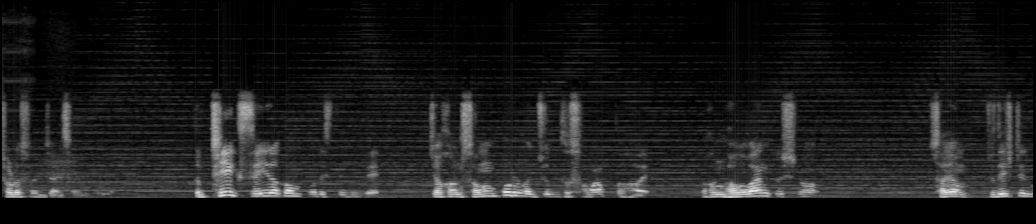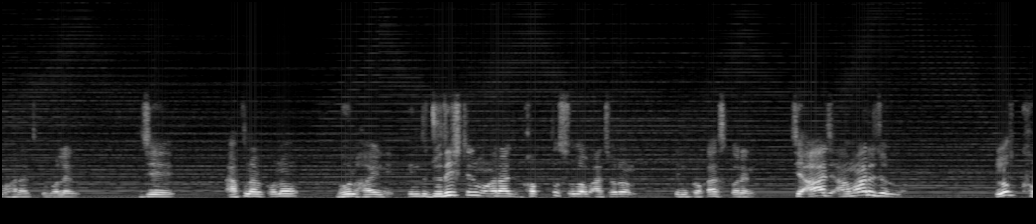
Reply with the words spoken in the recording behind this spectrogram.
ষড়সজ্জায় শয়ন করলেন। তো ঠিক সেই রকম পরিস্থিতিতে যখন সম্পূর্ণ যুদ্ধ সমাপ্ত হয়, তখন ভগবান কৃষ্ণ স্বয়ং যুধিষ্ঠির মহারাজকে বলেন যে, আপনার কোনো ভুল হয়নি। কিন্তু যুধিষ্ঠির মহারাজ ভক্ত সুলভ আচরণ তিনি প্রকাশ করেন যে, আজ আমার জন্য লক্ষ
